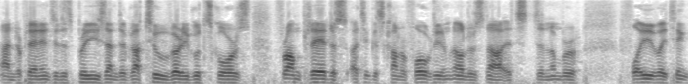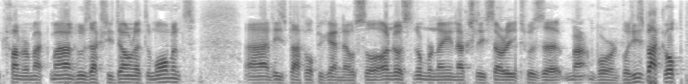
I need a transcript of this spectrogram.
and they're playing into this breeze. And they've got two very good scores from play. There's, I think it's Conor Fogarty. No, there's not. It's the number five, I think, Conor McMahon, who's actually down at the moment, and he's back up again now. So, oh, no, it's number nine actually. Sorry, it was uh, Martin Boran, but he's back up,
